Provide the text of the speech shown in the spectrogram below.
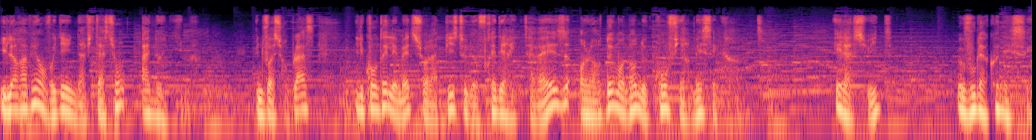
il leur avait envoyé une invitation anonyme. Une fois sur place, il comptait les mettre sur la piste de Frédéric Tavez en leur demandant de confirmer ses craintes. Et la suite, vous la connaissez.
